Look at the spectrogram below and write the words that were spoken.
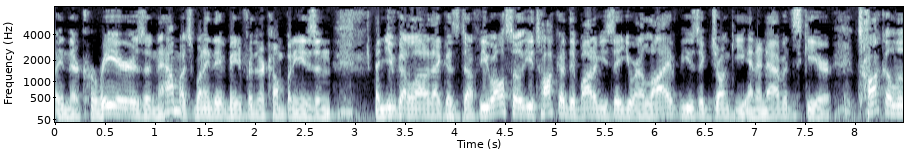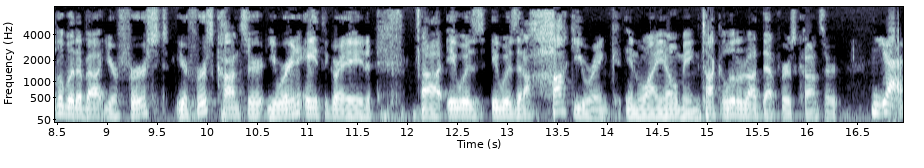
in their careers and how much money they've made for their companies, and and you've got a lot of that good stuff. You also you talk at the bottom. You say you are a live music junkie and an avid skier. Talk a little bit about your first your first concert. You were in eighth grade. Uh, it was it was at a hockey rink in Wyoming. Talk a little about that first concert. Yes.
